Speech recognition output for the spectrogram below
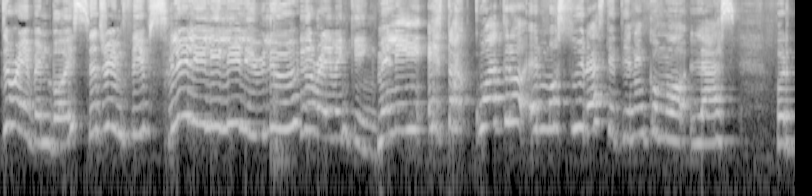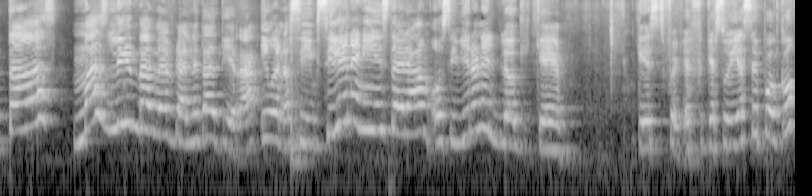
The Raven Boys, The Dream Thieves, Blue Lily Lily Blue The Raven King. Me leí estas cuatro hermosuras que tienen como las portadas más lindas del planeta Tierra. Y bueno, si siguen en Instagram o si vieron el blog que que, que subí hace poco,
